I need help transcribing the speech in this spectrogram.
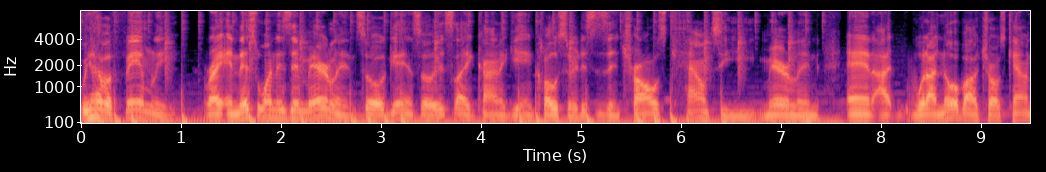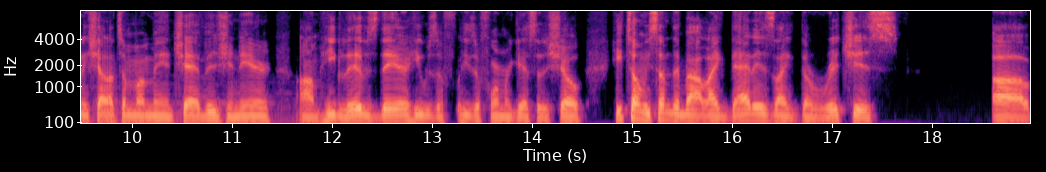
we have a family, right? And this one is in Maryland. So again, so it's like kind of getting closer. This is in Charles County, Maryland. And I what I know about Charles County, shout out to my man Chad Visionaire. Um, he lives there. He was a he's a former guest of the show. He told me something about like that is like the richest uh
